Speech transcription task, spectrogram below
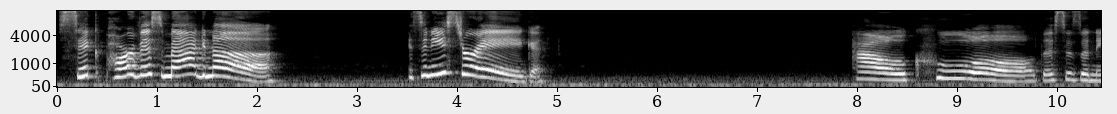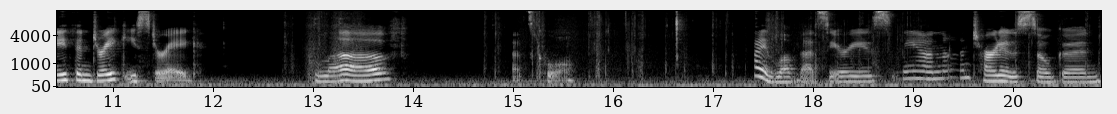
Sic Parvis Magna! It's an Easter egg! How cool! This is a Nathan Drake Easter egg. Love. That's cool. I love that series. Man, Uncharted is so good.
